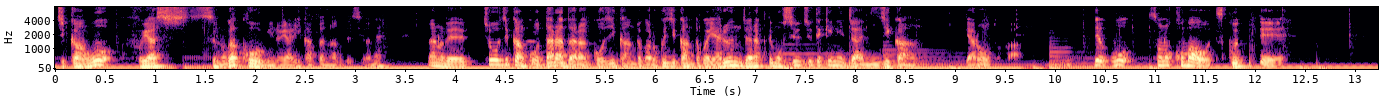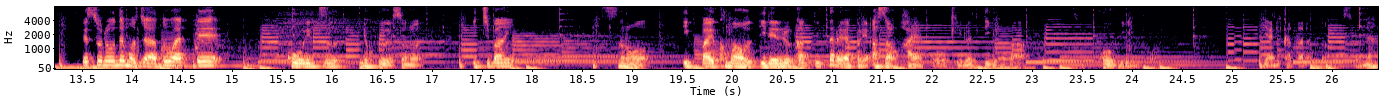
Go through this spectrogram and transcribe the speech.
時間を増やすのがコービーのやり方なんですよね。なので長時間こうダラダラ5時間とか6時間とかやるんじゃなくても集中的にじゃあ2時間やろうとかでをその駒を作ってでそれをでもじゃあどうやって効率よくその一番そのいっぱい駒を入れるかって言ったらやっぱり朝を早く起きるっていうのがそのコービーのやり方だったんですよね。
